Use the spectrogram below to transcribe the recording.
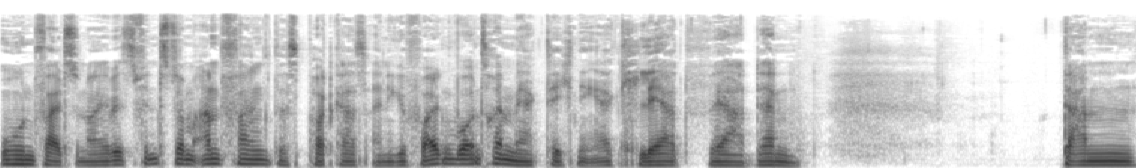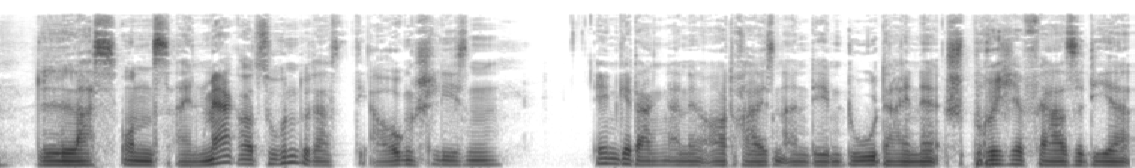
Und falls du neu bist, findest du am Anfang des Podcasts einige Folgen, wo unsere Merktechnik erklärt werden. Dann lass uns einen Merkort suchen. Du darfst die Augen schließen, in Gedanken an den Ort reisen, an dem du deine Sprücheverse dir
